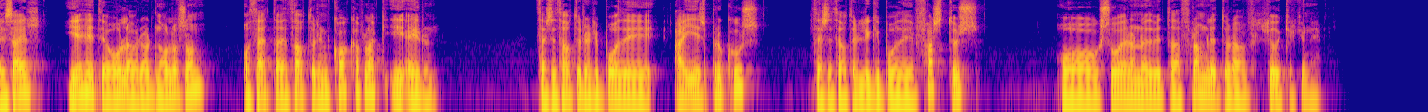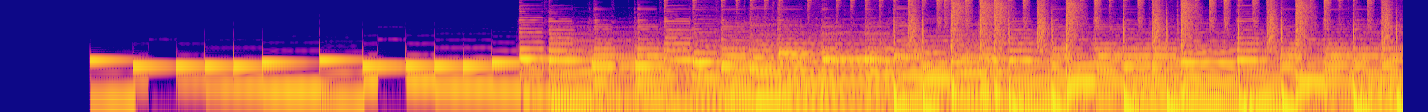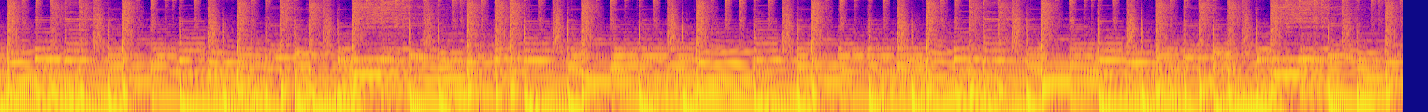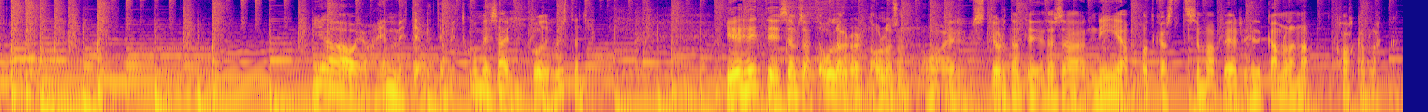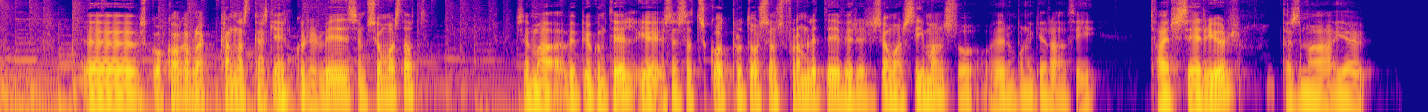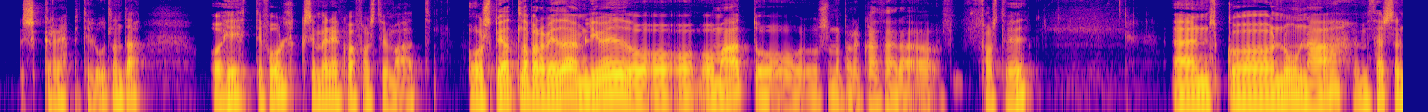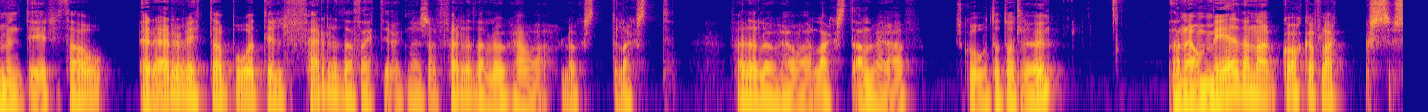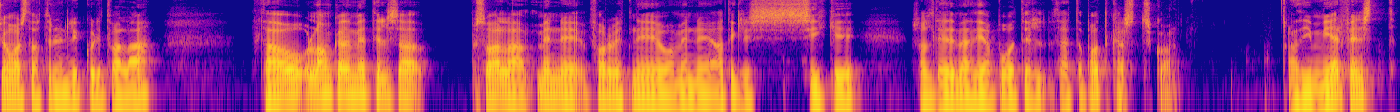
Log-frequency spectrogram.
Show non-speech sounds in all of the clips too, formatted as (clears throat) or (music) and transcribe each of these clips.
Komið í sæl, ég heiti Ólafur Örn Ólafsson og þetta er þátturinn Kokkaflakk í Eirun. Þessi þáttur er í bóði Ægis Brugghús, þessi þáttur er líki bóði Fastus og svo er hann auðvitað framleitur af hljóðkirkjunni. Komið í sæl, góður hlustendur. Ég heiti sem sagt Ólafur Örn Ólafsson og er stjórnandi þessa nýja podcast sem að ber hefði gamla nafn Kokkaflakk. Uh, sko, Kokkaflakk kannast kannski einhverjir við sem sjómarstátt sem við byggum til. Ég er sem sagt Scott Productions framleiti fyrir sjómar Símans og við erum búin að gera því tvær serjur þar sem að ég skrepp til útlanda og hitti fólk sem er einhvað fast við mat og spjalla bara við það um lífið og, og, og, og mat og svona bara hvað það er að fást við. En sko núna um þessar myndir þá er erfitt að búa til ferðaþætti vegna þess að ferðalög hafa lagst, lagst ferðalög hafa lagst alveg af sko út á dollu. Þannig að meðan að kokkaflaks sjónvastátturinn liggur í dvala þá langaði mig til þess að svala minni forvitni og minni aðdeglisíki svolítið með því að búa til þetta podcast sko. Að því mér finnst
